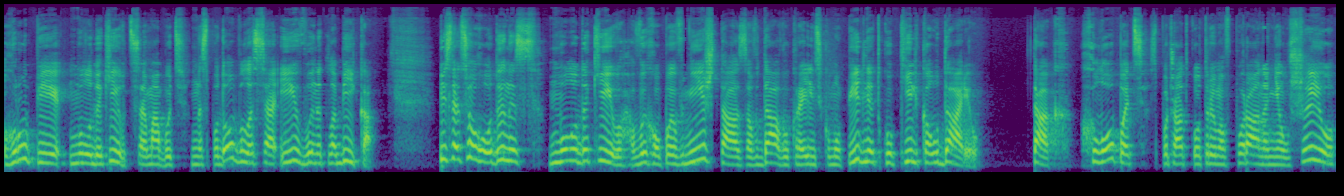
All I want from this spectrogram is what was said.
Групі молодиків це, мабуть, не сподобалося, і виникла бійка. Після цього один із молодиків вихопив ніж та завдав українському підлітку кілька ударів. Так, хлопець спочатку отримав поранення у шию,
